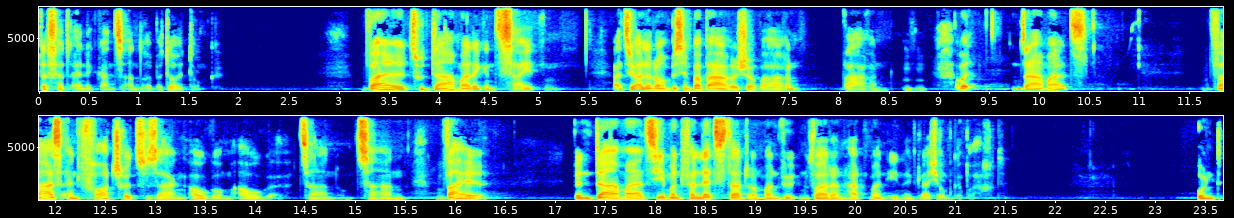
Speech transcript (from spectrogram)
das hat eine ganz andere Bedeutung. Weil zu damaligen Zeiten, als wir alle noch ein bisschen barbarischer waren, waren, mhm. aber damals war es ein Fortschritt zu sagen Auge um Auge, Zahn um Zahn, weil wenn damals jemand verletzt hat und man wütend war, dann hat man ihn gleich umgebracht. Und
